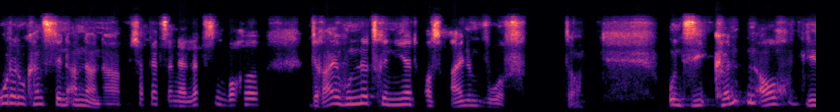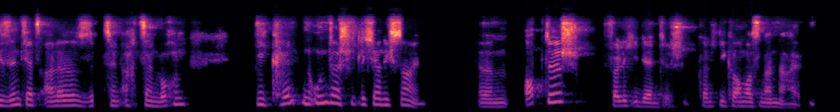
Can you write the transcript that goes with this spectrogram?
oder du kannst den anderen haben. Ich habe jetzt in der letzten Woche drei Hunde trainiert aus einem Wurf. So. Und sie könnten auch, die sind jetzt alle 17, 18 Wochen, die könnten unterschiedlicher nicht sein. Ähm, optisch völlig identisch, kann ich die kaum auseinanderhalten.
